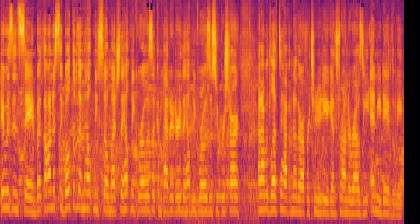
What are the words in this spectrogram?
it was insane. But honestly, both of them helped me so much. They helped me grow as a competitor. They helped me grow as a superstar. And I would love to have another opportunity against Ronda Rousey any day of the week.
